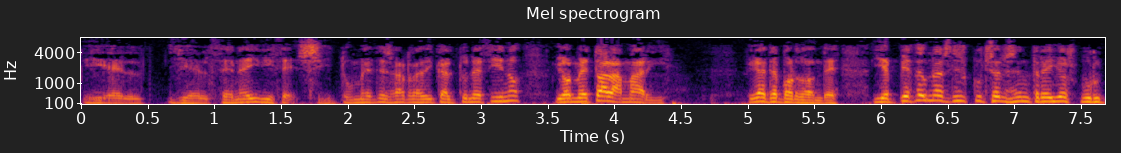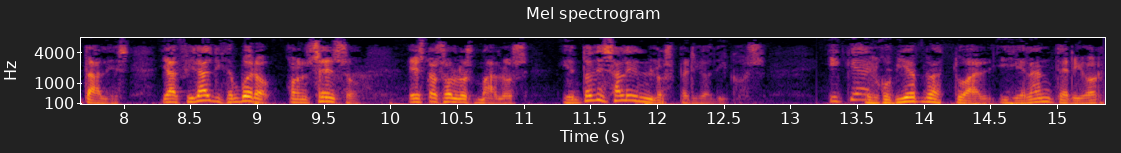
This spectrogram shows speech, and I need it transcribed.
Y el, y el CNI dice, si tú metes al radical tunecino, yo meto a la Mari. Fíjate por dónde. Y empiezan unas discusiones entre ellos brutales. Y al final dicen, bueno, consenso, estos son los malos. Y entonces salen los periódicos. ¿Y qué El gobierno actual y el anterior,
